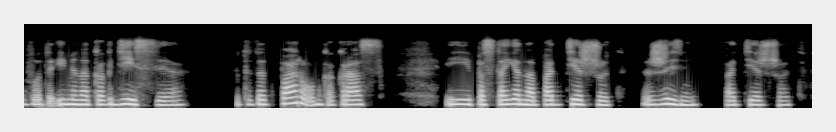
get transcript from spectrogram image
вот именно как действие. Вот этот пар, он как раз и постоянно поддерживают жизнь, поддерживают.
